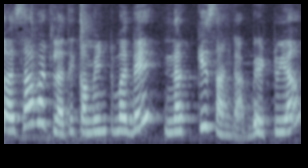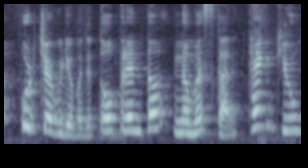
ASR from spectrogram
कसा वाटला ते कमेंटमध्ये नक्की सांगा. भेटूया पुढच्या व्हिडिओमध्ये. तोपर्यंत नमस्कार. थँक्यू.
